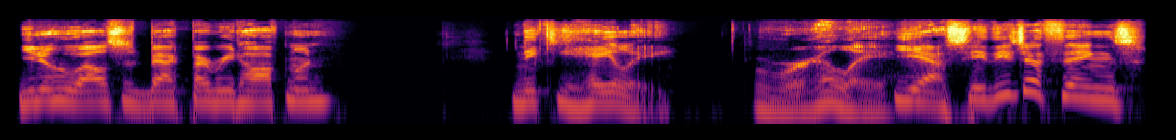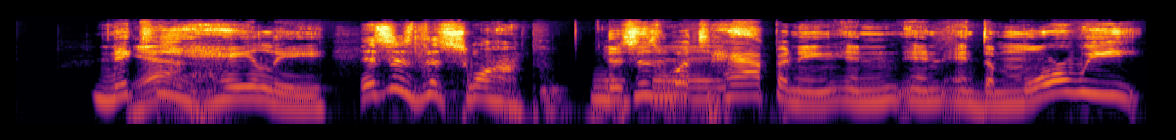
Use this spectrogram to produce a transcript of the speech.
You know who else is backed by Reid Hoffman? Nikki Haley. Really? Yeah, see, these are things. Nikki Yeah. Haley This is the swamp. this is what's is. happening, and, and and the more we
